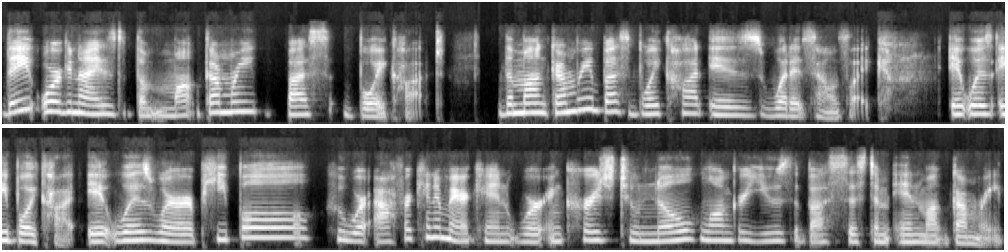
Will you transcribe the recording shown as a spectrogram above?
they organized the Montgomery bus boycott. The Montgomery bus boycott is what it sounds like. It was a boycott. It was where people who were African American were encouraged to no longer use the bus system in Montgomery.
